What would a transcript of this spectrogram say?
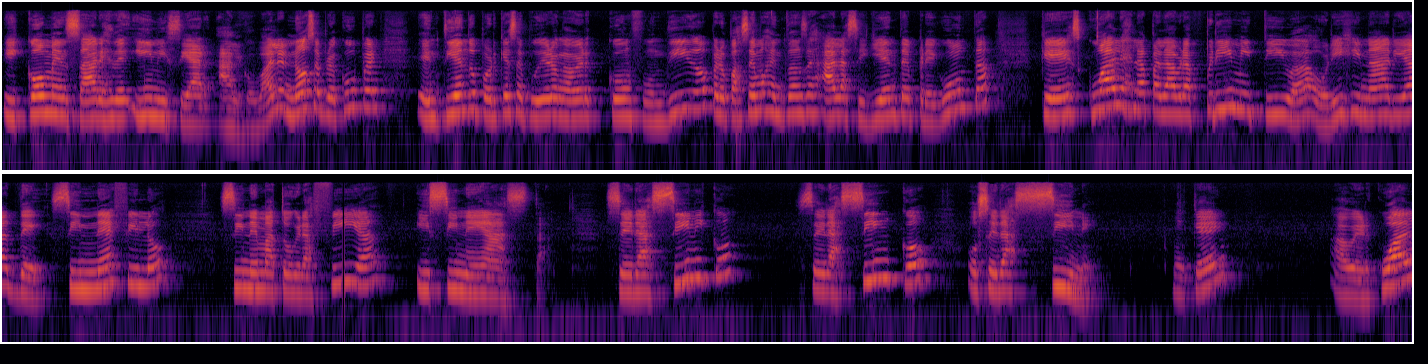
y comenzar es de iniciar algo, ¿vale? No se preocupen, entiendo por qué se pudieron haber confundido, pero pasemos entonces a la siguiente pregunta, que es ¿cuál es la palabra primitiva originaria de cinéfilo, cinematografía y cineasta. ¿Será cínico? ¿Será cinco? ¿O será cine? ¿Ok? A ver, ¿cuál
